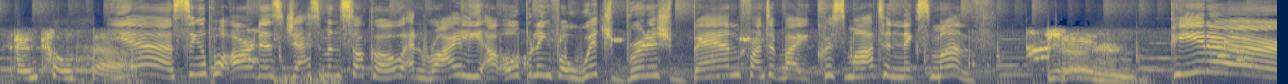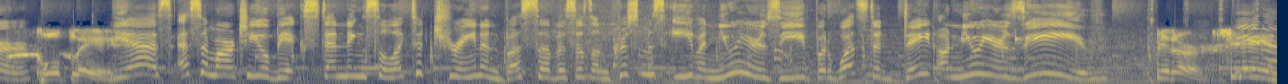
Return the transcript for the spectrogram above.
Sentosa. Yeah, Singapore artists Jasmine Sokko and Riley are opening for which British band fronted by Chris Martin next month? Peter, Peter! Coldplay. Yes, SMRT will be extending selected train and bus services on Christmas Eve and New Year's Eve, but what's the date on New Year's Eve? Peter, Peter!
